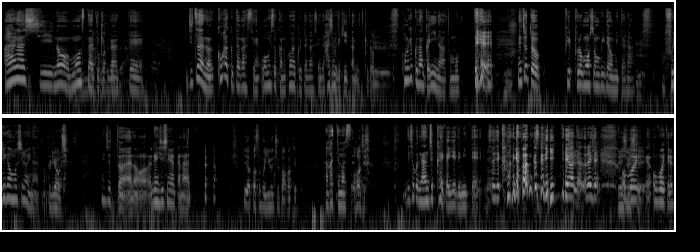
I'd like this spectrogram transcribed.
嵐の「モンスター」っていう曲があって実はあの「紅白歌合戦」大晦日の「紅白歌合戦」で初めて聞いたんですけどえ。ーこの曲なんかいいなと思って、でちょっとピプロモーションビデオを見たら、振りが面白いなと思って。ちょっとあの練習してみようかな。でやっぱそこ YouTube 上がってんだ。上がってます。上がってるでそこで何十回か家で見てそれでカラオケボックスに行ってまたそれで覚え覚えてる。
